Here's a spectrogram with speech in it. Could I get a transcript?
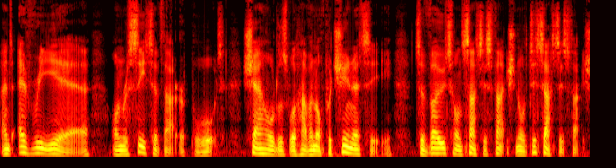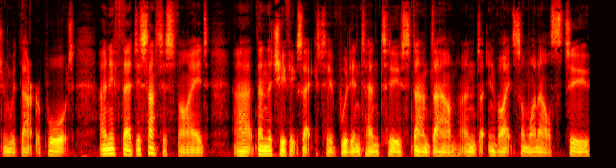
And every year, on receipt of that report, shareholders will have an opportunity to vote on satisfaction or dissatisfaction with that report. And if they're dissatisfied, uh, then the chief executive would intend to stand down and invite someone else to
